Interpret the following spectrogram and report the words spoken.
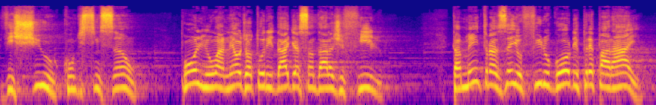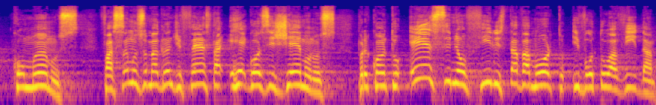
vestiu com distinção, põe-lhe um anel de autoridade e as sandálias de filho. Também trazei o filho gordo e preparai, comamos, façamos uma grande festa e regozijemo-nos porquanto esse meu filho estava morto e voltou à vida,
